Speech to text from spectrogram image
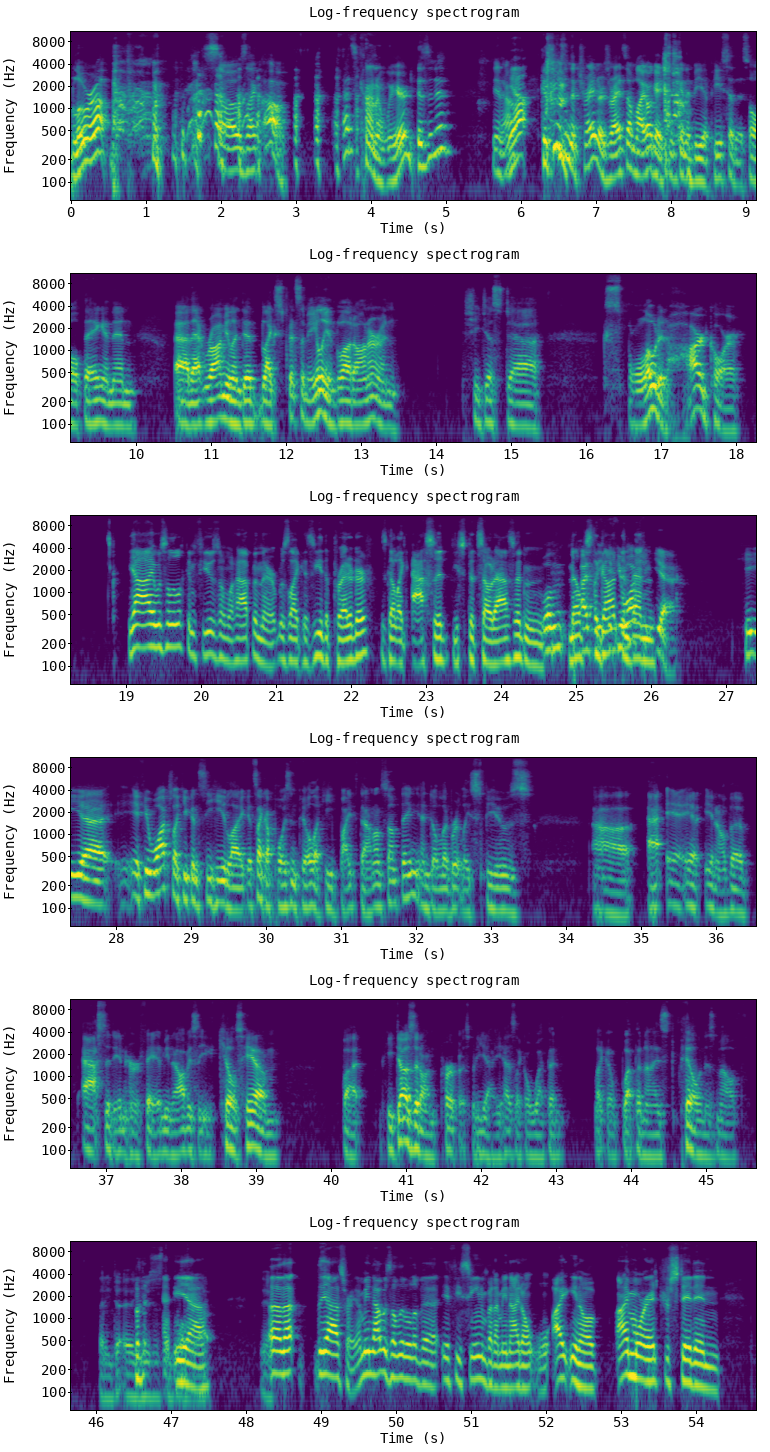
blew her up. so I was like, oh, that's kind of weird, isn't it? You know? Yeah. Because she was in the trailers, right? So I'm like, okay, she's going to be a piece of this whole thing. And then uh, that Romulan did like spit some alien blood on her, and she just uh, exploded hardcore. Yeah, I was a little confused on what happened there. It was like, is he the predator? He's got like acid. He spits out acid and Well, melts I the gun, If you and watch, then yeah, he. Uh, if you watch, like, you can see he like it's like a poison pill. Like he bites down on something and deliberately spews, uh, a, a- you know, the acid in her face. I mean, obviously, it kills him, but he does it on purpose. But yeah, he has like a weapon like a weaponized pill in his mouth that he, d- uh, uses to yeah. up. Yeah. Uh, that yeah, that's right. I mean, that was a little of a iffy scene, but I mean, I don't, I you know, I'm more interested in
